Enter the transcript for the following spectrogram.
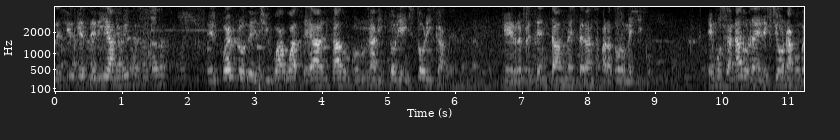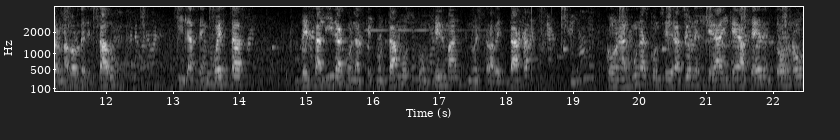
Decir que este día el pueblo de Chihuahua se ha alzado con una victoria histórica que representa una esperanza para todo México. Hemos ganado la elección a gobernador del estado y las encuestas de salida con las que contamos confirman nuestra ventaja, con algunas consideraciones que hay que hacer en torno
